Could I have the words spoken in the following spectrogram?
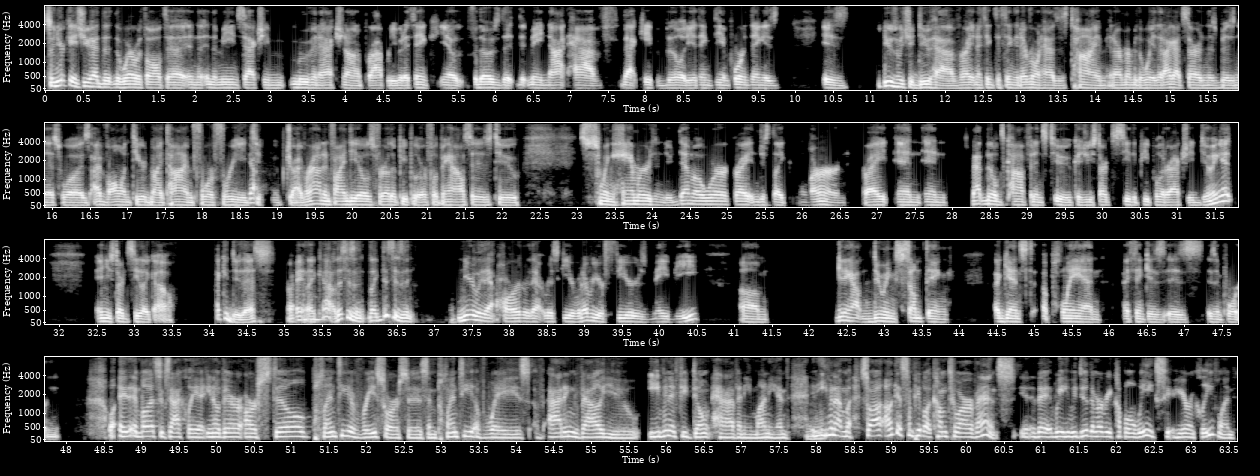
So in your case, you had the, the wherewithal to in the in the means to actually move in action on a property. But I think you know for those that that may not have that capability, I think the important thing is is use what you do have, right? And I think the thing that everyone has is time. And I remember the way that I got started in this business was I volunteered my time for free to drive around and find deals for other people who are flipping houses, to swing hammers and do demo work, right? And just like learn, right? And and that builds confidence too because you start to see the people that are actually doing it and you start to see like oh i could do this right mm-hmm. like oh this isn't like this isn't nearly that hard or that risky or whatever your fears may be um, getting out and doing something against a plan i think is is is important well, it, well, that's exactly it. You know, there are still plenty of resources and plenty of ways of adding value, even if you don't have any money. And, mm-hmm. and even at, so I'll, I'll, get some people that come to our events. They, we, we do them every couple of weeks here in Cleveland.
